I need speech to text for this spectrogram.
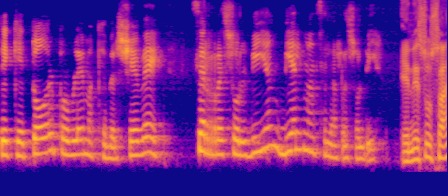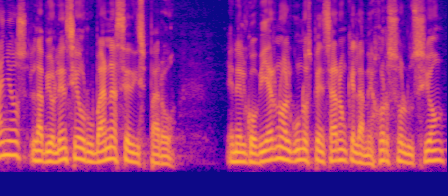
de que todo el problema que Berche ve se resolvían, Bielman se las resolvía. En esos años la violencia urbana se disparó. En el gobierno algunos pensaron que la mejor solución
